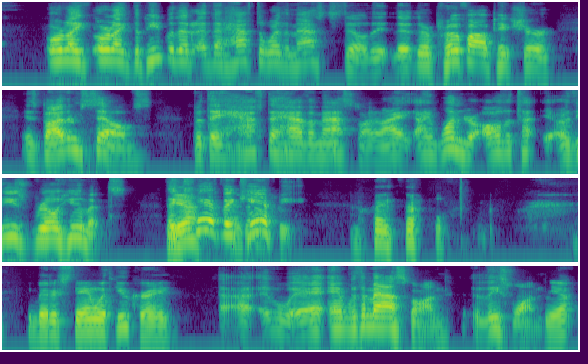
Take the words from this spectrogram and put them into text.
or like or like the people that that have to wear the mask still. They, their, their profile picture is by themselves, but they have to have a mask on. And I I wonder all the time: Are these real humans? They yeah, can't. They I can't know. be. I know. You better stand with Ukraine. Uh, and with a mask on, at least one. Yep.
